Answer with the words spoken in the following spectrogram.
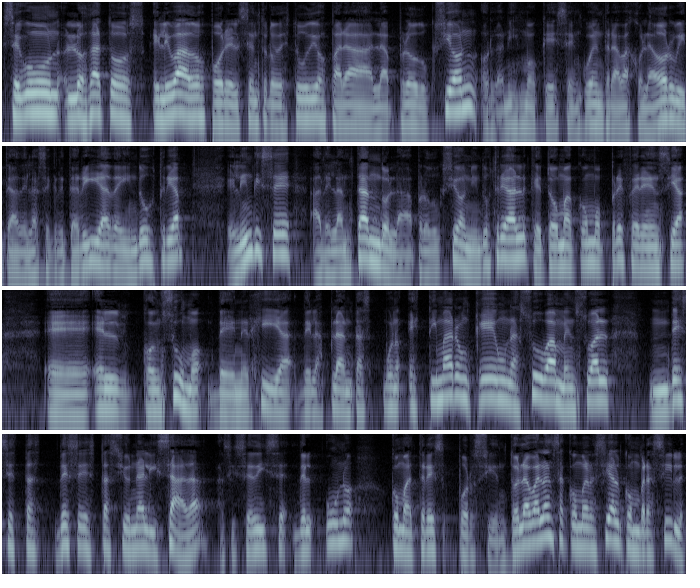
Según los datos elevados por el Centro de Estudios para la Producción, organismo que se encuentra bajo la órbita de la Secretaría de Industria, el índice adelantando la producción industrial que toma como preferencia eh, el consumo de energía de las plantas, bueno, estimaron que una suba mensual desestacionalizada, así se dice, del 1,3%. La balanza comercial con Brasil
